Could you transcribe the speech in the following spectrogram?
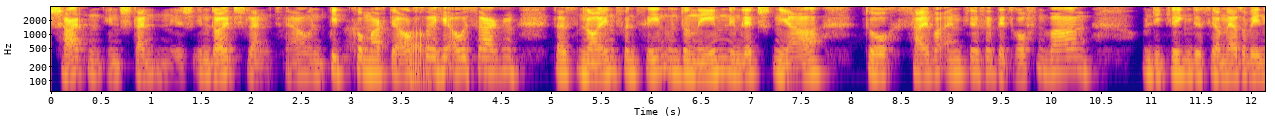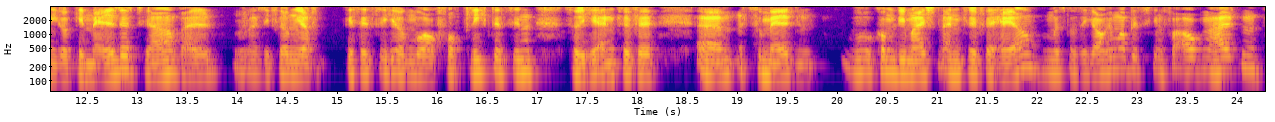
Schaden entstanden ist in Deutschland. Ja, und Bitkom macht ja auch wow. solche Aussagen, dass neun von zehn Unternehmen im letzten Jahr durch Cyberangriffe betroffen waren. Und die kriegen das ja mehr oder weniger gemeldet, ja, weil, weil die Firmen ja gesetzlich irgendwo auch verpflichtet sind, solche Angriffe ähm, zu melden. Wo kommen die meisten Angriffe her? Muss man sich auch immer ein bisschen vor Augen halten.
